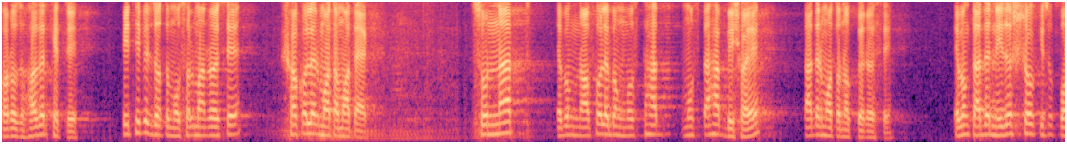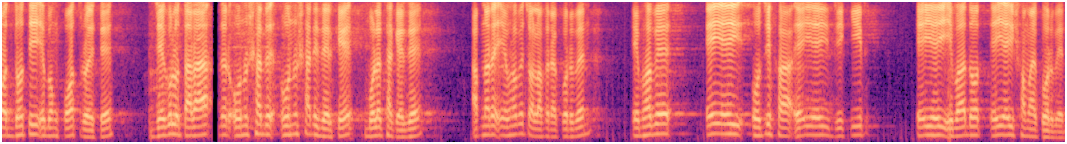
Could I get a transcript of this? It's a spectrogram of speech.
ফরজ হজের ক্ষেত্রে পৃথিবীর যত মুসলমান রয়েছে, সকলের মতামত এক। সুন্নাত এবং নফল এবং মুস্তাহাব মুস্তাহাব বিষয়ে তাদের মতনৈক্য রয়েছে এবং তাদের নিজস্ব কিছু পদ্ধতি এবং পথ রয়েছে যেগুলো তারা তাদের অনুসারে অনুসারীদেরকে বলে থাকে যে, আপনারা এভাবে চলাফেরা করবেন, এভাবে এই এই ওজিফা, এই এই জিকির, এই এই ইবাদত, এই এই সময় করবেন।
